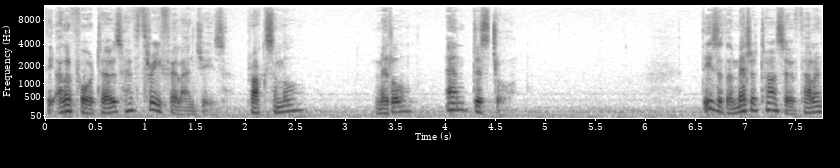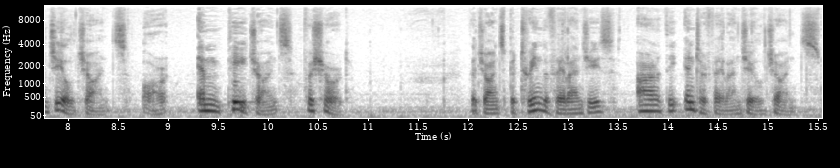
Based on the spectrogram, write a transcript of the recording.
The other four toes have three phalanges, proximal, middle, and distal. These are the metatarsophalangeal joints, or MP joints for short. The joints between the phalanges are the interphalangeal joints.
